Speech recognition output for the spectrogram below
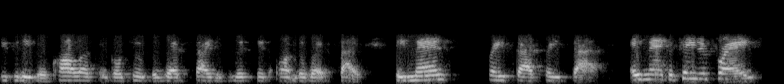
you can either call us or go to the website. It's listed on the website. Amen. Praise God. Praise God. Amen. Continue to pray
